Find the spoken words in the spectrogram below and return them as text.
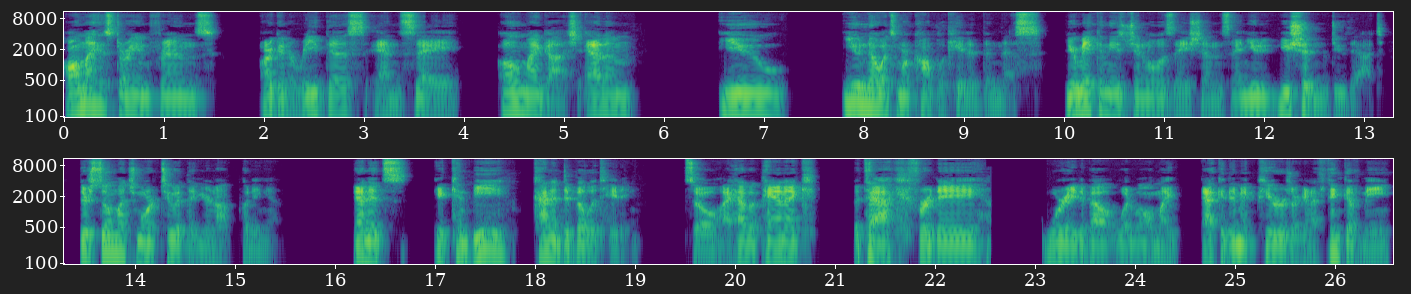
all my historian friends are going to read this and say, "Oh my gosh, Adam, you you know it's more complicated than this. You're making these generalizations and you you shouldn't do that. There's so much more to it that you're not putting in. And it's it can be kind of debilitating. So I have a panic attack for a day, worried about what all my academic peers are going to think of me.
